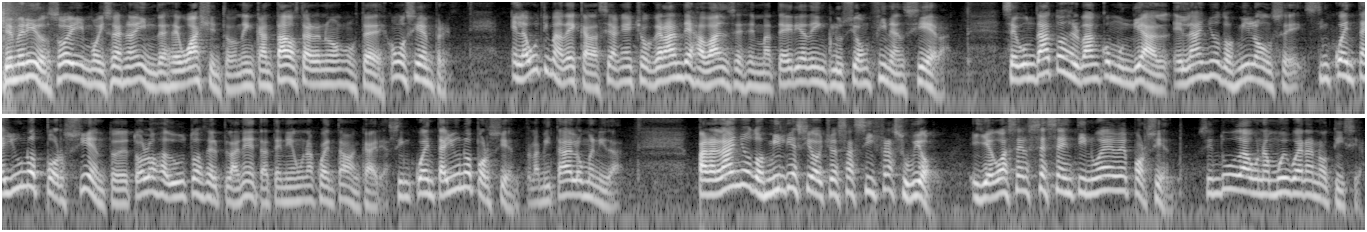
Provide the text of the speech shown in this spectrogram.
Bienvenidos, soy Moisés Naim desde Washington. Encantado de estar de nuevo con ustedes, como siempre. En la última década se han hecho grandes avances en materia de inclusión financiera. Según datos del Banco Mundial, el año 2011, 51% de todos los adultos del planeta tenían una cuenta bancaria. 51%, la mitad de la humanidad. Para el año 2018 esa cifra subió y llegó a ser 69%. Sin duda una muy buena noticia.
